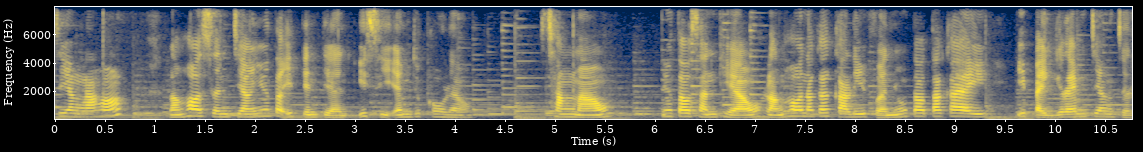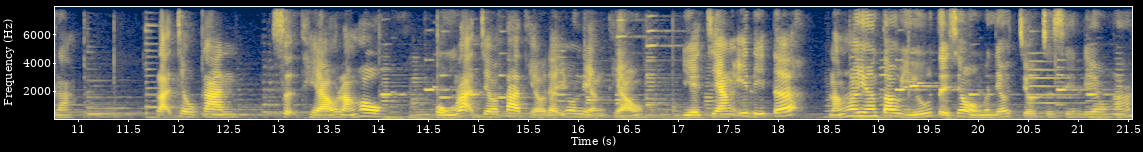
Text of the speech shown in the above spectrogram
这样了哈，然后生姜用到一点点，一 cm 就够了。苍毛用到三条，然后那个咖喱粉用到大概一百 gram 这样子啦。辣椒干十条，然后红辣椒大条的用两条，椰浆一 l 的，然后用到油，等下我们要搅这些料哈。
